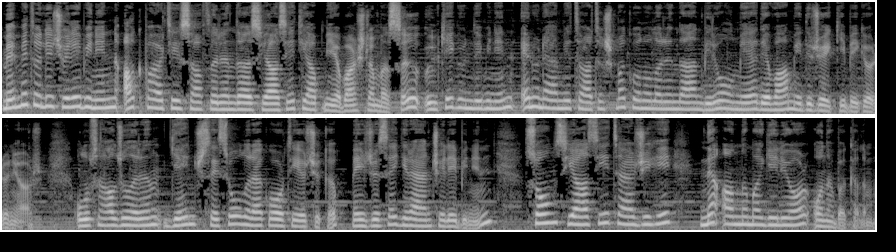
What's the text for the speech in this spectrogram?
Mehmet Ali Çelebi'nin AK Parti saflarında siyaset yapmaya başlaması ülke gündeminin en önemli tartışma konularından biri olmaya devam edecek gibi görünüyor. Ulusalcıların genç sesi olarak ortaya çıkıp meclise giren Çelebi'nin son siyasi tercihi ne anlama geliyor ona bakalım.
